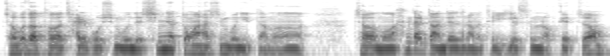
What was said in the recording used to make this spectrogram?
저보다 더 잘 보신 분들 10년 동안 하신 분이 있다면 저 뭐 한 달도 안 된 사람한테 이길 수는 없겠죠.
